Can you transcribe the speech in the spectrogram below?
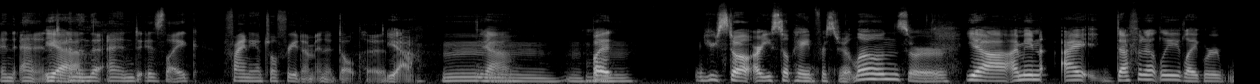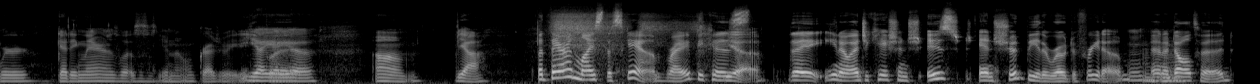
an end. Yeah. And then the end is like financial freedom in adulthood. Yeah. Yeah. But you still are you still paying for student loans or Yeah. I mean, I definitely like we're we're getting there as well as, you know, graduating. yeah yeah yeah Um yeah. But therein lies the scam, right? Because Yeah. they, you know, education sh- is and should be the road to freedom Mm-hmm. and adulthood.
